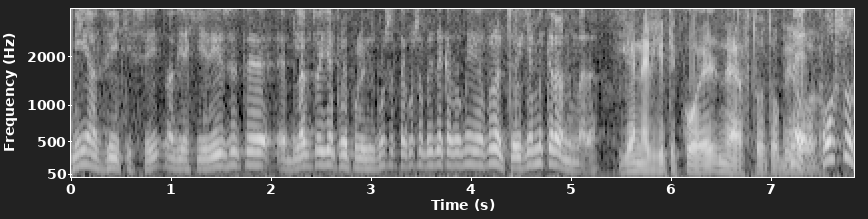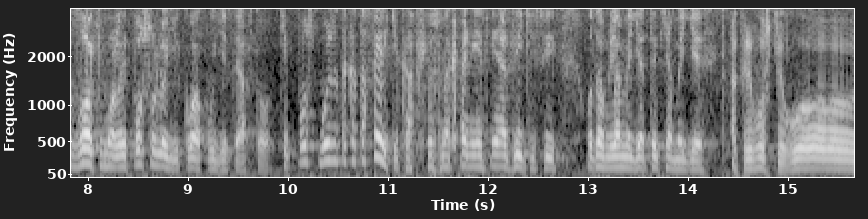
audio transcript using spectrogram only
μία διοίκηση να διαχειρίζεται, ε, μιλάμε τώρα για προπολογισμού 750 εκατομμύρια ευρώ, έτσι, όχι για μικρά νούμερα. για ενεργητικό, ε, είναι αυτό το οποίο. Ναι, πόσο δόκιμο, δηλαδή πόσο λογικό ακούγεται αυτό και πώς μπορεί να τα καταφέρει και κάποιος να κάνει μια διοίκηση όταν μιλάμε για τέτοια μεγέθη. Ακριβώς και εγώ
